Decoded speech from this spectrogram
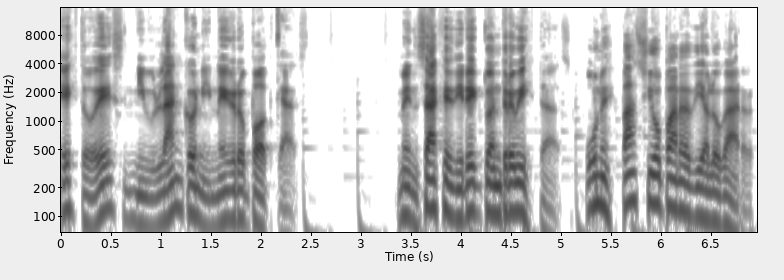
Esto es Ni Blanco ni Negro Podcast. Mensaje directo a entrevistas, un espacio para dialogar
